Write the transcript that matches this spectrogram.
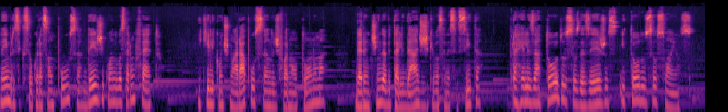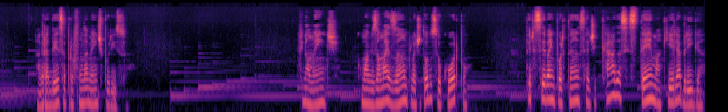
lembre-se que seu coração pulsa desde quando você era um feto e que ele continuará pulsando de forma autônoma, garantindo a vitalidade de que você necessita para realizar todos os seus desejos e todos os seus sonhos. Agradeça profundamente por isso. Finalmente, com uma visão mais ampla de todo o seu corpo, perceba a importância de cada sistema que ele abriga.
